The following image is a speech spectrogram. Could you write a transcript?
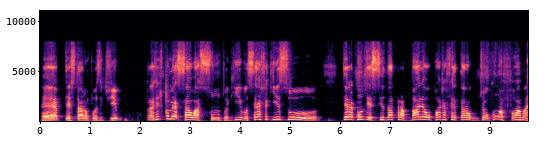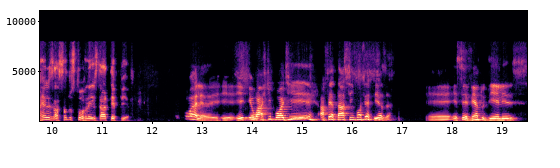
é, testaram positivo. Para a gente começar o assunto aqui, você acha que isso ter acontecido atrapalha ou pode afetar de alguma forma a realização dos torneios da ATP? Olha, eu acho que pode afetar, sim, com certeza. É, esse evento deles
